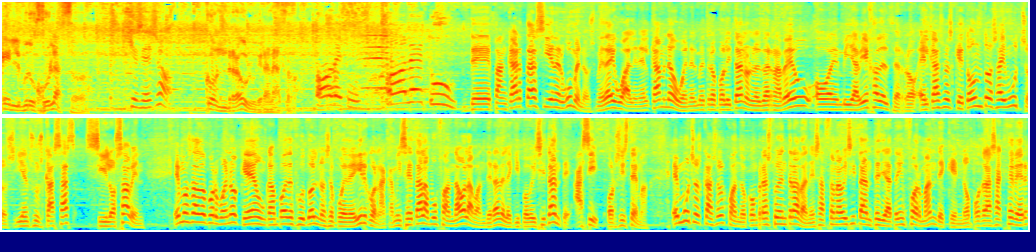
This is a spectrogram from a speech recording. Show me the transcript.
El brujulazo ¿Qué es eso? Con Raúl Granado. ¡Ole tú! ¡Ole tú! De pancartas y energúmenos, me da igual, en el Camp Nou, en el Metropolitano, en el Bernabéu o en Villavieja del Cerro. El caso es que tontos hay muchos y en sus casas sí lo saben. Hemos dado por bueno que a un campo de fútbol no se puede ir con la camiseta, la bufanda o la bandera del equipo visitante, así, por sistema. En muchos casos, cuando compras tu entrada en esa zona visitante, ya te informan de que no podrás acceder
